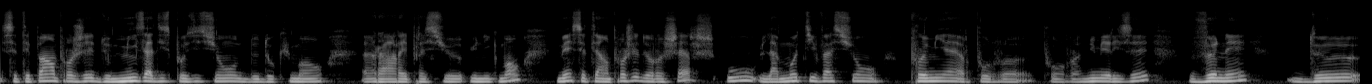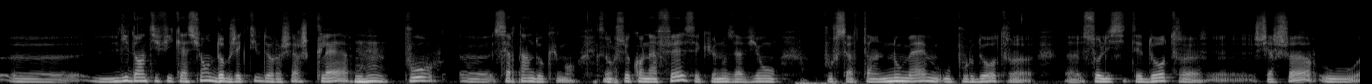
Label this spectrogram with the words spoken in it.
c'était pas un projet de mise à disposition de documents rares et précieux uniquement, mais c'était un projet de recherche où la motivation première pour, euh, pour numériser venait de euh, l'identification d'objectifs de recherche clairs Mhm. pour euh, certains documents. Excellent. Donc ce qu'on a fait, c'est que nous avions, pour certains nous-mêmes ou pour d'autres, euh, sollicité d'autres chercheurs ou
